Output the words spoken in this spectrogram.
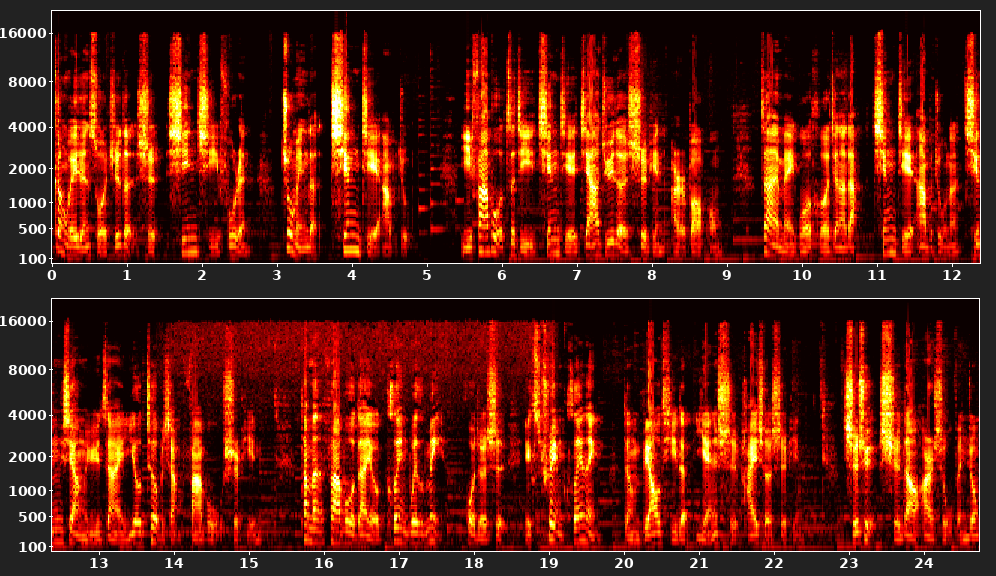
更为人所知的是辛奇夫人，著名的清洁 UP 主。以发布自己清洁家居的视频而爆红。在美国和加拿大，清洁 UP 主呢倾向于在 YouTube 上发布视频。他们发布带有 “Clean with me” 或者是 “Extreme Cleaning” 等标题的延时拍摄视频，持续十到二十五分钟。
